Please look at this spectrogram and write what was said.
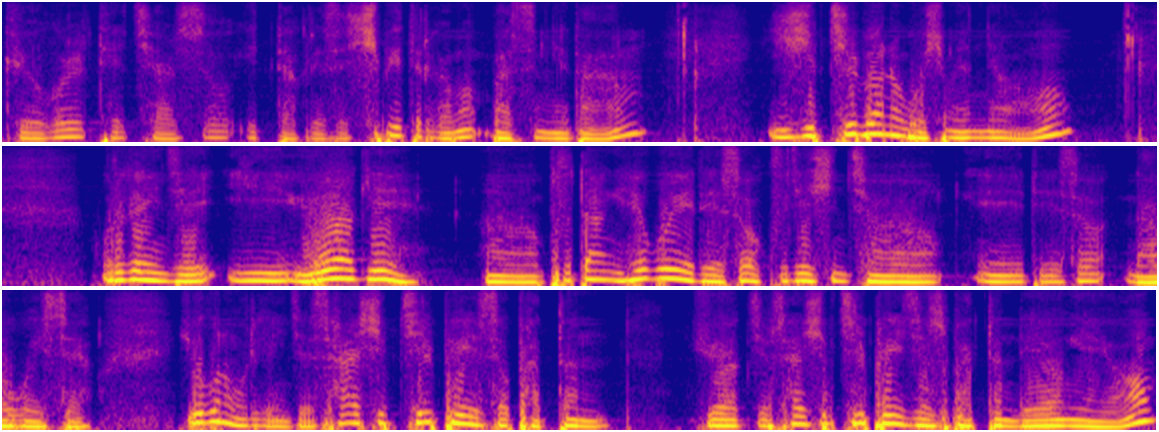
교육을 대체할 수 있다. 그래서 10이 들어가면 맞습니다. 27번을 보시면요. 우리가 이제 이 요약에 어, 부당 해고에 대해서 구제 신청에 대해서 나오고 있어요. 요거는 우리가 이제 47페이지에서 봤던 요약집 47페이지에서 봤던 내용이에요.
